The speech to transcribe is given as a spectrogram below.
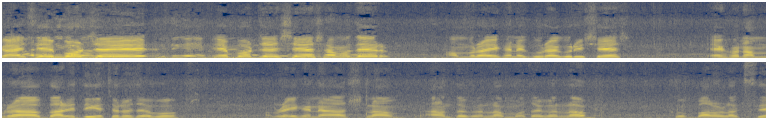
গাইস এই পর্যায়ে এ পর্যায়ে শেষ আমাদের। আমরা এখানে ঘোরাঘুরি শেষ। এখন আমরা বাড়ির দিকে চলে যাব। আমরা এখানে আসলাম আনন্দ করলাম মজা করলাম। খুব ভালো লাগছে।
